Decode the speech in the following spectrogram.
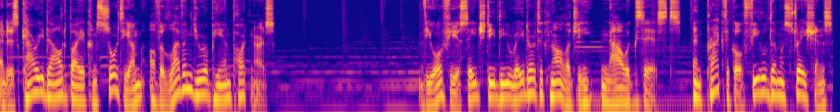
and is carried out by a consortium of 11 European partners. The ORFEUS HDD radar technology now exists, and practical field demonstrations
